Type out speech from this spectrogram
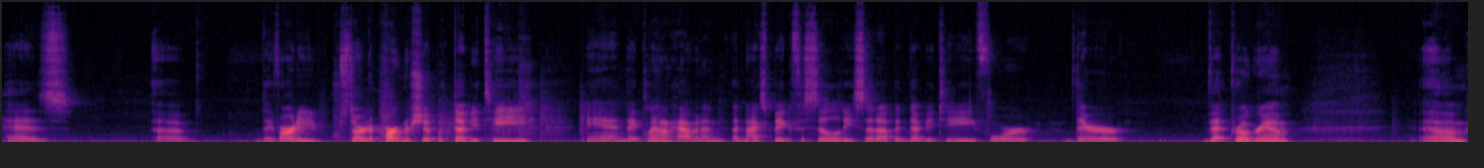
has uh, they've already started a partnership with WT, and they plan on having a, a nice big facility set up at WT for their vet program. Um,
